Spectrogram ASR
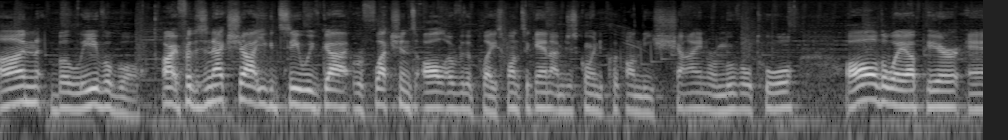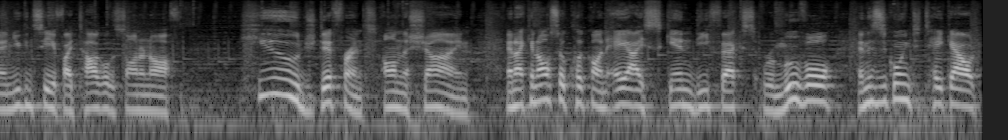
Unbelievable. All right, for this next shot, you can see we've got reflections all over the place. Once again, I'm just going to click on the shine removal tool all the way up here, and you can see if I toggle this on and off, huge difference on the shine. And I can also click on AI skin defects removal, and this is going to take out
